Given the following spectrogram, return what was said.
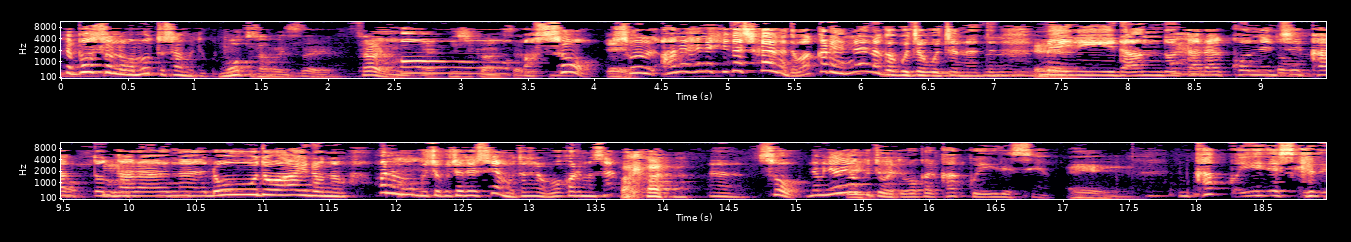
い。で、ボストンの方がもっと寒いってこと？もっと寒いですね。さらにね、はあ2時間北。あ、そう。ええそうあの辺の東海岸で分かれへんね。なんかごちゃごちゃになって。ええメリーランドたら、コネチカットたら、ね、ロードアイランドの、あのもうぐちゃぐちゃですよ。もう私は分かりません？わかる。うん。そう。でもニューヨークって言われて分かる。かっこいいですよ。ええでもかっこいいですけど、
